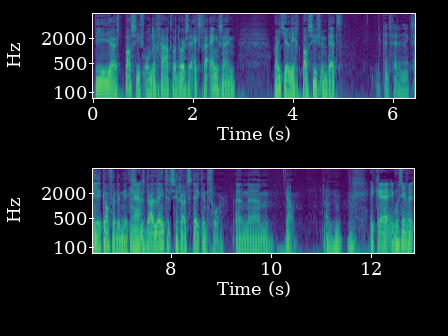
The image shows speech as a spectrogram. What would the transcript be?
Die je juist passief ondergaat. Waardoor ze extra eng zijn. Want je ligt passief in bed. Je kunt verder niks. En je kan verder niks. Ja. Dus daar leent het zich uitstekend voor. En ehm, ja. Ja. Mhm. Ik, eh, ik moest even,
